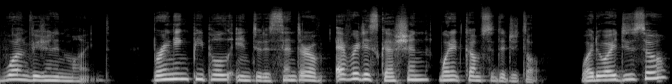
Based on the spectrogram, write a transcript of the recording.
one vision in mind bringing people into the center of every discussion when it comes to digital. Why do I do so?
